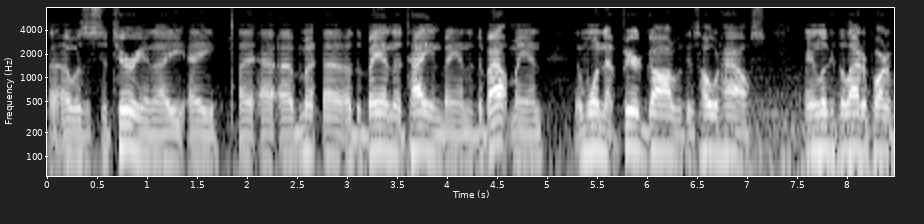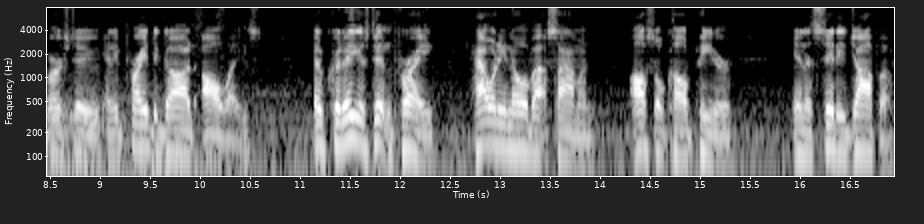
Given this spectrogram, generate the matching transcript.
uh, was a centurion, a a, a, a, a the band, the Italian band, a devout man, and one that feared God with his whole house. And look at the latter part of verse two, and he prayed to God always. If Cornelius didn't pray, how would he know about Simon, also called Peter, in a city Joppa?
